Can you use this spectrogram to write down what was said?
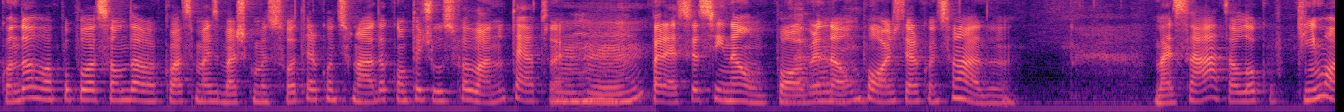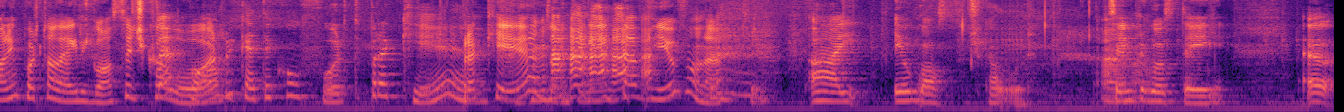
Quando a população da classe mais baixa começou a ter ar-condicionado, a conta de luz foi lá no teto, né? Parece que assim, não, pobre não Exatamente. pode ter ar-condicionado. Mas, ah, tá louco. Quem mora em Porto Alegre gosta de Tu é calor. pobre, quer ter conforto, pra quê? Pra quê? Não tem nem tá vivo, né? Ai, eu gosto de calor. Ah. Sempre gostei. É,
